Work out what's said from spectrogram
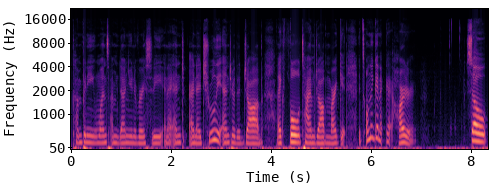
company once I'm done university and I enter and I truly enter the job like full-time job market it's only going to get harder. So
